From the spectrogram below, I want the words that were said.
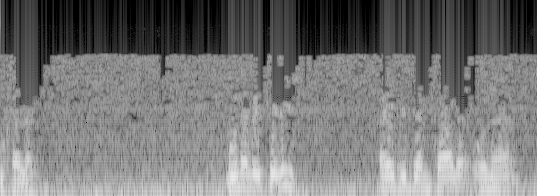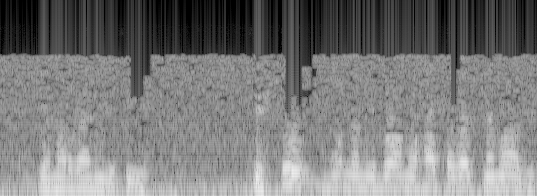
مخلن هنا بتريش هاي بدن فالة هنا يمرغاني فيه اشتو من نظام محافظة نماذج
